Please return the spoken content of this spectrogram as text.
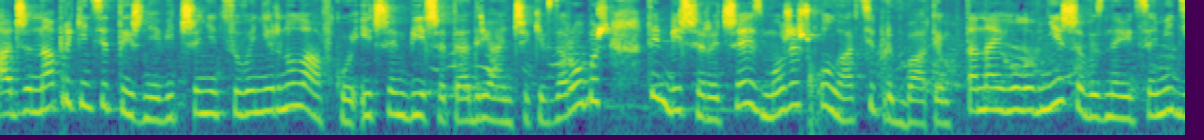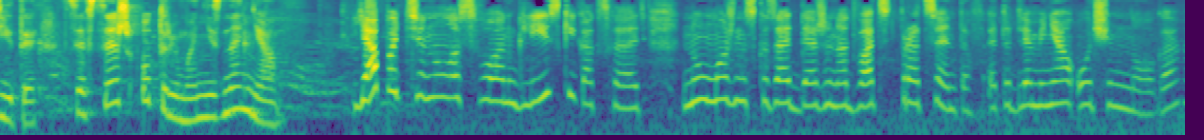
Адже наприкінці тижня відчинять сувенірну лавку, і чим більше ти адріанчиків заробиш, тим більше речей зможеш у лавці придбати. Та найголовніше, визнають самі діти – це все ж отримані знання. Я подтянула свой английский, как сказать, ну, можно сказать, даже на 20%. Это для меня очень много.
